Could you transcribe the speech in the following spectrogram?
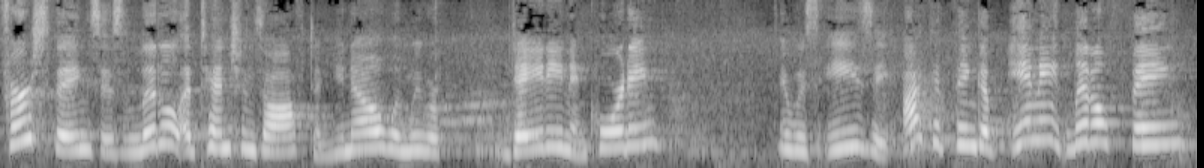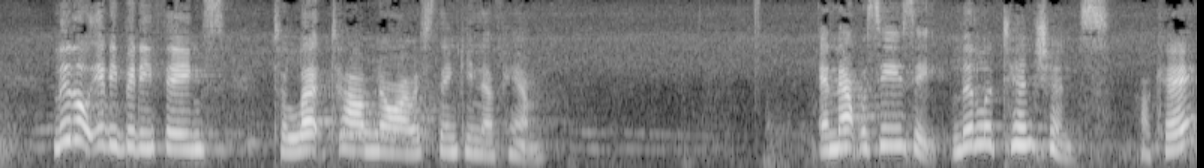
First things is little attentions often. You know, when we were dating and courting, it was easy. I could think of any little thing, little itty bitty things, to let Tom know I was thinking of him. And that was easy. Little attentions, okay?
